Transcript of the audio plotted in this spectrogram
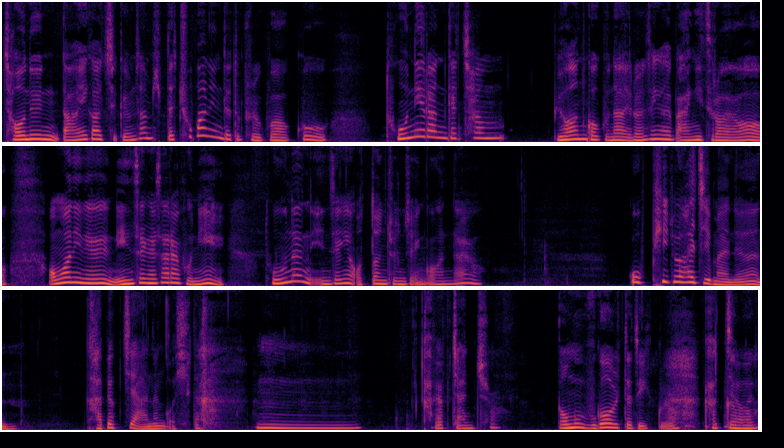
저는 나이가 지금 30대 초반인데도 불구하고 돈이란 게 참 묘한 거구나 이런 생각이 많이 들어요. 어머니는 인생을 살아보니 돈은 인생의 어떤 존재인 것 같나요? 꼭 필요하지만은 가볍지 않은 것이다. 음, 가볍지 않죠. 너무 무거울 때도 있고요. 가끔은.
